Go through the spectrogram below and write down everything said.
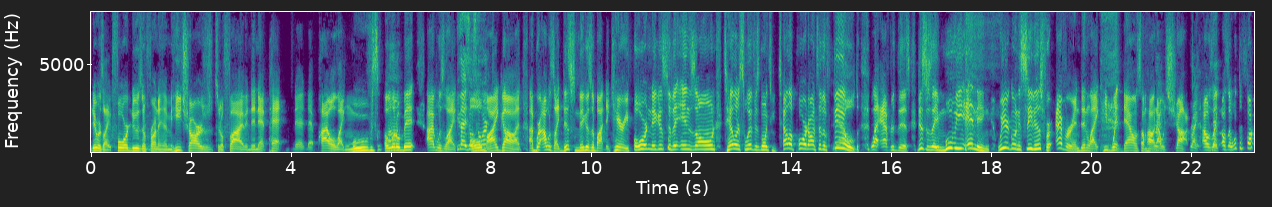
there was like four dudes in front of him. He charged to the five, and then that pat. That, that pile like moves a Uh-huh. little bit. I was like, "Oh score?" my god!" I, bro, I was like, "This nigga's about to carry four niggas to the end zone." Taylor Swift is going to teleport onto the field. Like after this, this is a movie ending. We are going to see this forever. And then like he went down somehow, and I was shocked. Right. I was Now- like, I was like, what the fuck?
